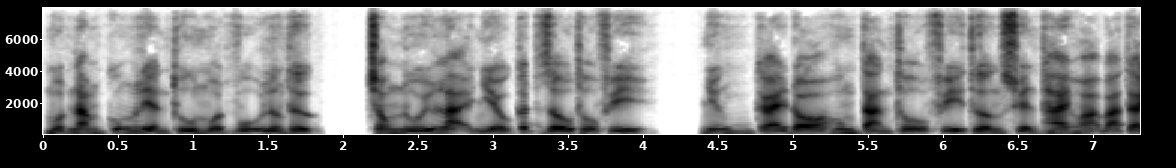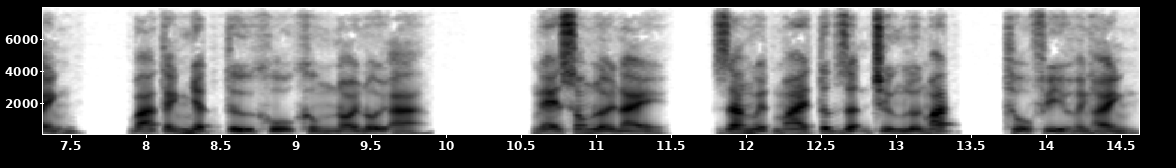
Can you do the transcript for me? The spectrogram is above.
một năm cũng liền thu một vụ lương thực, trong núi lại nhiều cất giấu thổ phỉ, những cái đó hung tàn thổ phỉ thường xuyên thai họa ba cánh, ba cánh nhật tử khổ không nói nổi a. Nghe xong lời này, Giang Nguyệt Mai tức giận trừng lớn mắt, thổ phỉ hoành hành,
